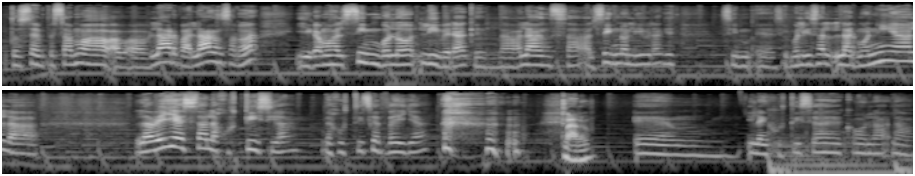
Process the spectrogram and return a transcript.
entonces empezamos a, hablar balanza, ¿no? Y llegamos al símbolo Libra, que es la balanza, al signo Libra, que eh, simboliza la armonía, la, la belleza, la justicia. La justicia es bella. Claro. Em, y la injusticia es como la... La,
